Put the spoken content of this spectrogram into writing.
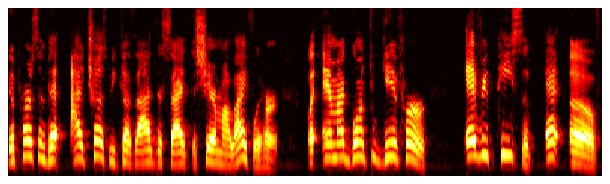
the person that I trust because I decide to share my life with her. But am I going to give her every piece of of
